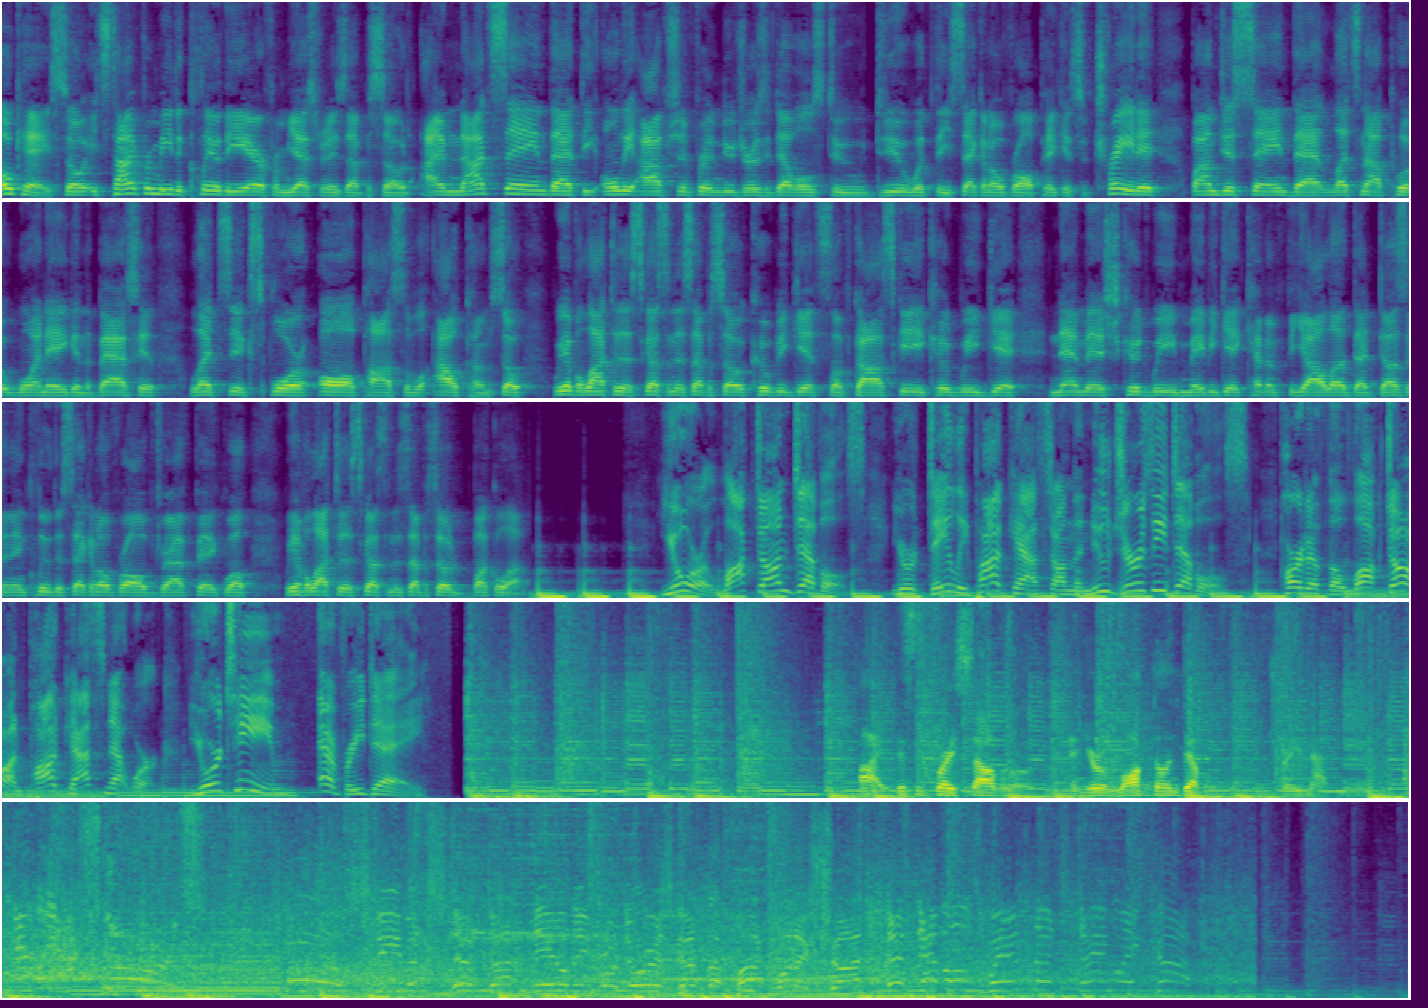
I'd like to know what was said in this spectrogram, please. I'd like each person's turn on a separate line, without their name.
Okay, so it's time for me to clear the air from yesterday's episode. I'm not saying that the only option for the New Jersey Devils to do with the second overall pick is to trade it, but I'm just saying that let's not put one egg in the basket. Let's explore all possible outcomes. So we have a lot to discuss in this episode. Could we get Slafkovsky? Could we get Nemish? Could we maybe get Kevin Fiala? That doesn't include the second overall draft pick. Well, we have a lot to discuss in this episode. Buckle up.
You're Locked On Devils, your daily podcast on the New Jersey Devils, part of the Locked On Podcast Network. Your team every day.
Hi, this is Bryce Salvador, and you're Locked On Devils with Trey Matthews.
